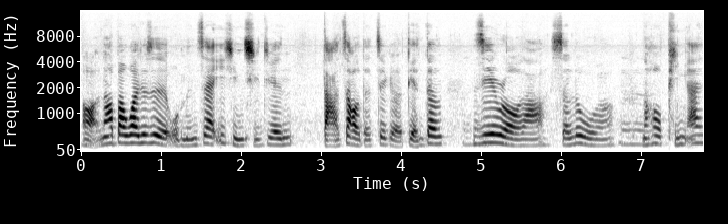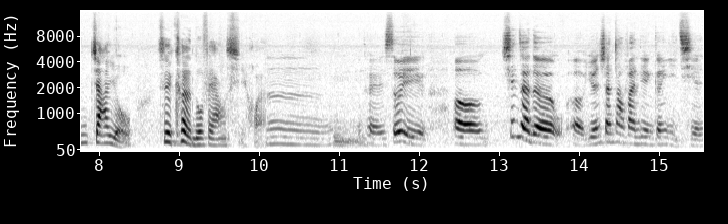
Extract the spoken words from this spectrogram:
哦，然后包括就是我们在疫情期间。打造的这个点灯，zero 啦，salute 啊，然后平安加油，这些客人都非常喜欢。嗯，OK，所以呃，现在的呃圆山大饭店跟以前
